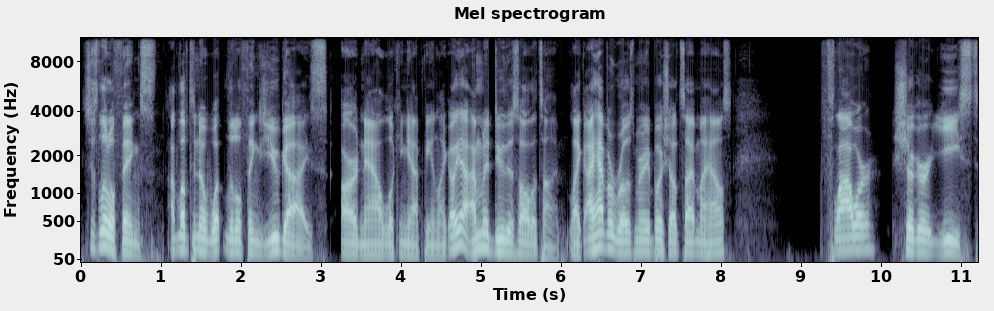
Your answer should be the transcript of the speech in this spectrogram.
it's just little things. I'd love to know what little things you guys are now looking at being like, "Oh yeah, I'm to do this all the time." Like I have a rosemary bush outside my house. Flour, sugar, yeast.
